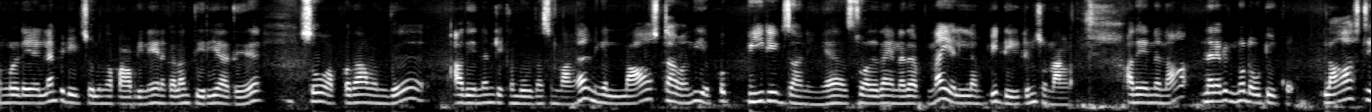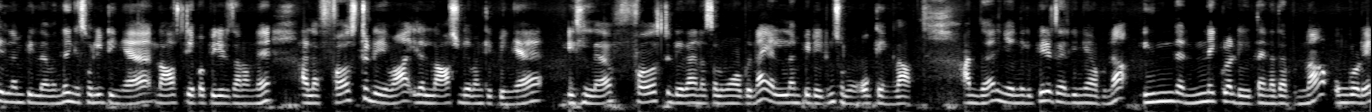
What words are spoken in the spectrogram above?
உங்களுடைய எல்எம்பி டேட் சொல்லுங்கப்பா அப்படின்னு எனக்கெல்லாம் தெரியாது. ஸோ அப்போ தான் வந்து அது என்னன்னு கேட்கும்போது தான் சொன்னாங்க. நீங்கள் லாஸ்ட்டாக வந்து எப்போ பீரியட்ஸ் ஆனீங்க ஸோ அதுதான் என்னது அப்படின்னா எல்எம்பி டேட்டுன்னு சொன்னாங்க. அது என்னன்னா நிறைய பேர் இன்னும் டவுட் இருக்கும். லாஸ்ட் எல்எம்பியில் வந்து நீங்கள் சொல்லிட்டீங்க லாஸ்ட் எப்போ பீரியட்ஸ் ஆனோன்னு. அதில் ஃபர்ஸ்ட் டேவா இல்லை லாஸ்ட் டேவான்னு கேட்பீங்க இல்லை ஃபர்ஸ்ட் டே தான் என்ன சொல்லுவோம் அப்படின்னா எல்எம்பி டேட்னு சொல்லுவோம். ஓகேங்களா அந்த நீங்கள் இன்னைக்கு பீரியட்ஸ் ஆயிருக்கீங்க அப்படின்னா இந்த இன்னைக்குள்ள டேட் தான் என்னது அப்படின்னா உங்களுடைய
